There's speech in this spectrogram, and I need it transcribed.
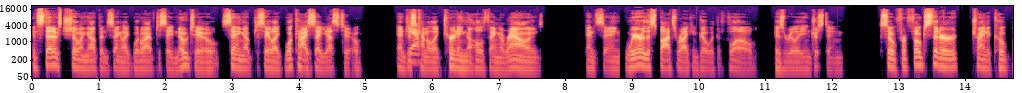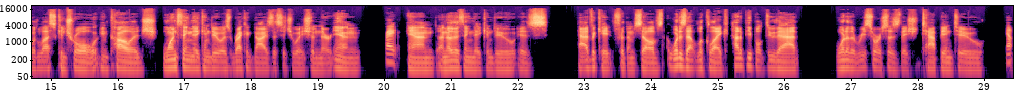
Instead of showing up and saying, like, what do I have to say no to? Saying up to say, like, what can I say yes to? And just yeah. kind of like turning the whole thing around and saying, where are the spots where I can go with the flow is really interesting. So, for folks that are trying to cope with less control in college, one thing they can do is recognize the situation they're in Right. And another thing they can do is advocate for themselves. What does that look like? How do people do that? What are the resources they should tap into yep.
